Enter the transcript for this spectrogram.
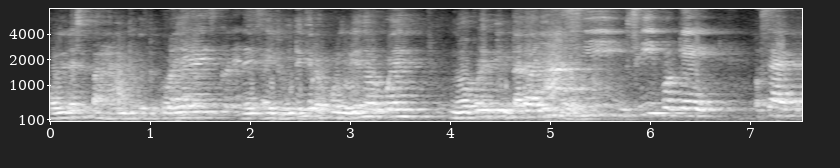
¿Cuál era ese pajarito que tú ¿Cuál corrías? ¿Cuál era Eh, ese? eh, tú viste que los colibríes no lo pueden, no lo pueden pintar adentro. Ah, sí, sí, porque, o sea,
